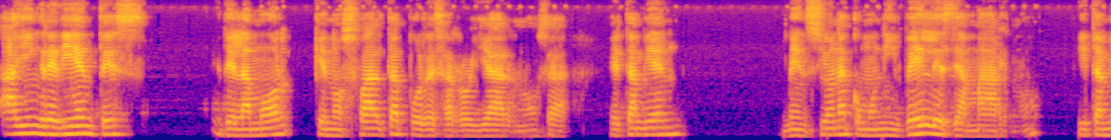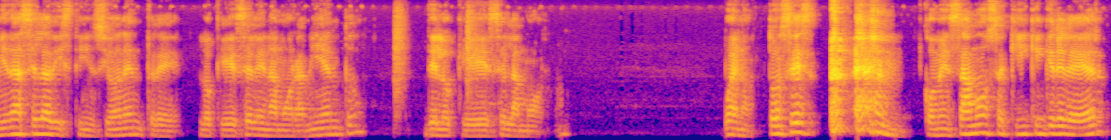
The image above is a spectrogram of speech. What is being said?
hay ingredientes del amor que nos falta por desarrollar, ¿no? O sea, él también menciona como niveles de amar, ¿no? Y también hace la distinción entre lo que es el enamoramiento de lo que es el amor, ¿no? Bueno, entonces comenzamos aquí. ¿Quién quiere leer?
